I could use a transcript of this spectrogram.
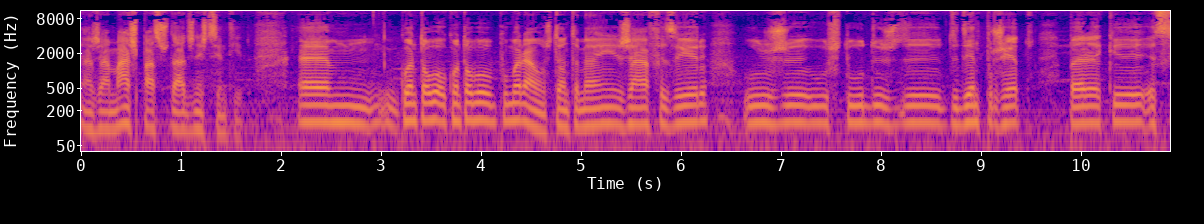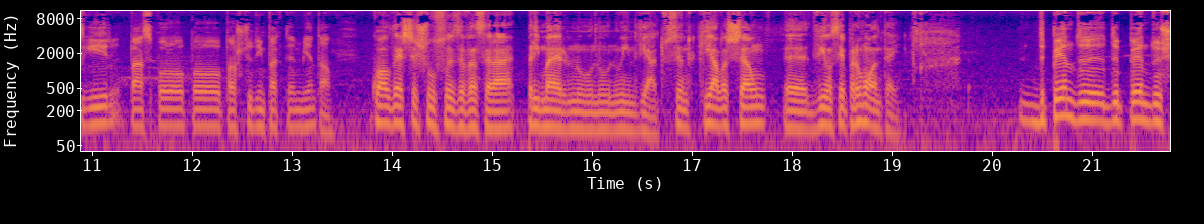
há já mais passos dados neste sentido. Um, quanto, ao, quanto ao Pumarão, estão também já a fazer os, os estudos de, de dentro do projeto para que a seguir passe para o, para o, para o estudo de impacto ambiental. Qual destas soluções avançará primeiro no, no, no imediato, sendo que elas são, uh, deviam ser para ontem? Depende, depende dos,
